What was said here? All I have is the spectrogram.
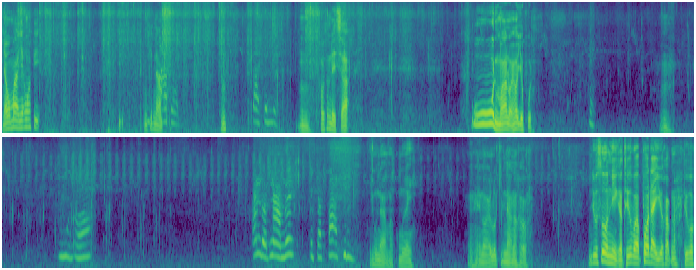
เงามาเงามาพี่พี่มันกินน้ป้าบอกหึป้าเป็นเด็กำอืมเขาทำเด็ดสะอู้นมาหน่อยเขาอย่าผุดอูนอ๋ออัน โดดน้ำเลย ไปจับป้ากินอยู่น้ำครับเมื่อยให้หน่อยลูกกินน้ำนะเขาอยู่โซนนี่ก็ถือว่าพ่อได้อยู่ครับนะถือว่า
